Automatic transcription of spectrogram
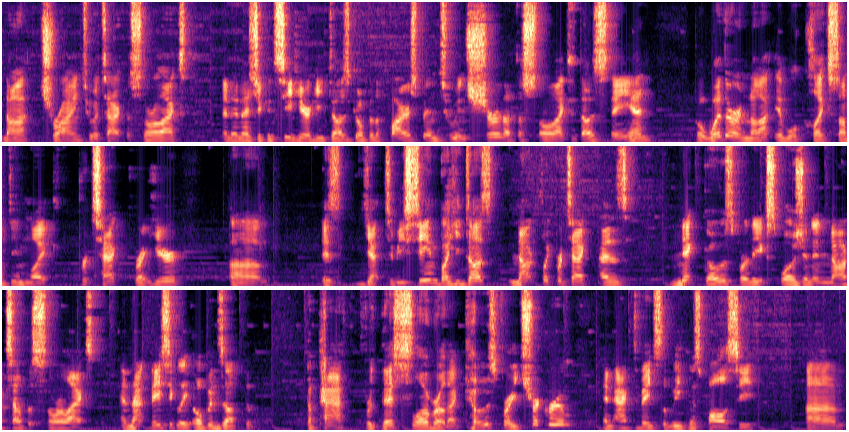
not trying to attack the Snorlax. And then as you can see here, he does go for the Fire Spin to ensure that the Snorlax does stay in. But whether or not it will click something like Protect right here um, is yet to be seen. But he does not click Protect as Nick goes for the Explosion and knocks out the Snorlax. And that basically opens up the the path for this Slowbro that goes for a Trick Room and activates the weakness policy. Um,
